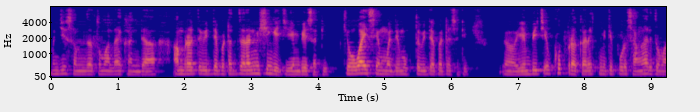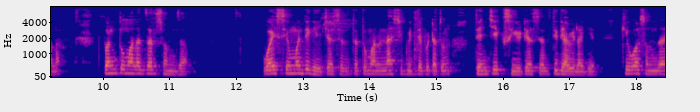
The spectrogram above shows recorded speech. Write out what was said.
म्हणजे समजा तुम्हाला एखाद्या अमरावती विद्यापीठात जर ॲडमिशन घ्यायची एम बी एसाठी किंवा वाय सी एममध्ये मुक्त विद्यापीठासाठी एम बीचे खूप प्रकार आहेत मी ते पुढे सांगणार आहे तुम्हाला. पण तुम्हाला जर समजा वाय सी एममध्ये घ्यायची असेल तर तुम्हाला नाशिक विद्यापीठातून त्यांची एक सी ई टी असेल ती द्यावी लागेल. किंवा समजा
